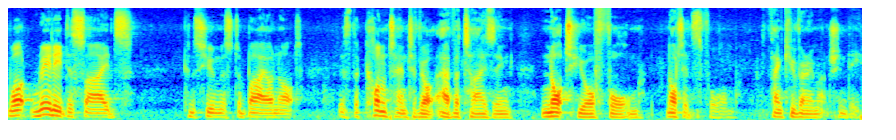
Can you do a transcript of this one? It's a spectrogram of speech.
what really decides consumers to buy or not is the content of your advertising, not your form, not its form. Thank you very much indeed.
